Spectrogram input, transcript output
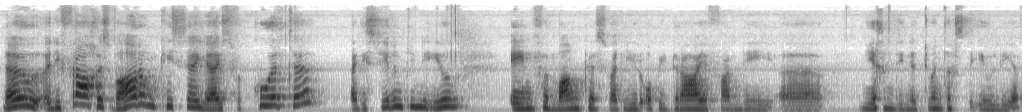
Nou die vraag is waarom kies sy juis vir koorte uit die 17de eeu en vir mankes wat hier op die draai van die uh 19de 20ste eeu leef.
